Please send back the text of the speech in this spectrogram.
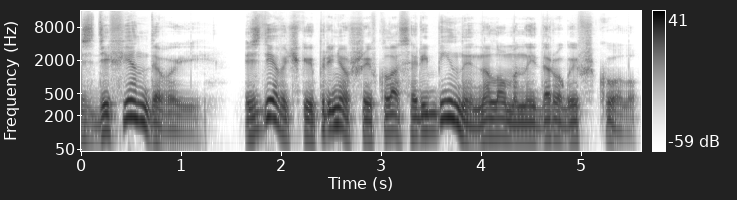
С Дефендовой, с девочкой, принесшей в класс рябины, наломанной дорогой в школу,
